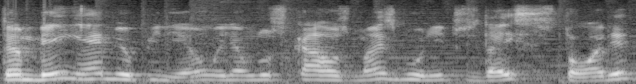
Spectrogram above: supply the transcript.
Também é, minha opinião, ele é um dos carros mais bonitos da história.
